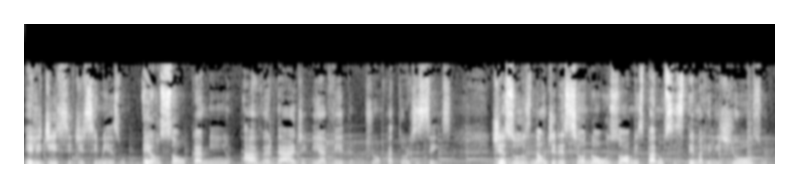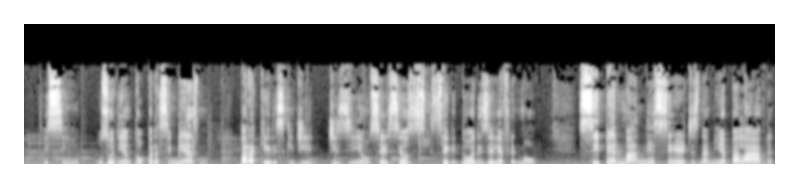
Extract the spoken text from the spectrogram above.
Ele disse de si mesmo: Eu sou o caminho, a verdade e a vida. João 14,6. Jesus não direcionou os homens para um sistema religioso e sim os orientou para si mesmo. Para aqueles que diziam ser seus seguidores, ele afirmou: Se permanecerdes na minha palavra,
